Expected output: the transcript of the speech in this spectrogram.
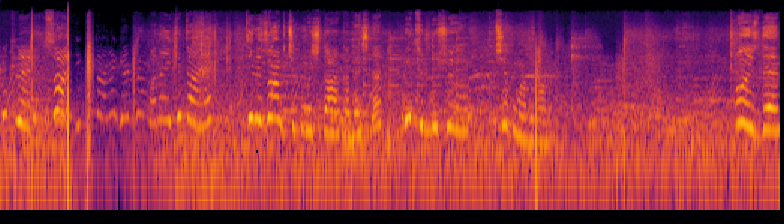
Peki sa iki tane geçen bana iki tane tini tank çıkmıştı arkadaşlar. Bir türlü şu çıkmadı bana. O yüzden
